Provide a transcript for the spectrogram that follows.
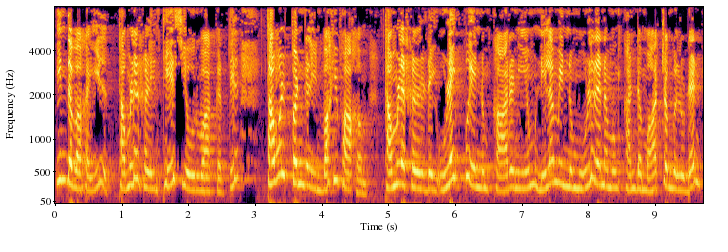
இந்த வகையில் தமிழர்களின் தேசிய உருவாக்கத்தில் தமிழ் பெண்களின் வகிபாகம் தமிழர்களுடைய உழைப்பு என்னும் காரணியும் நிலம் என்னும் மூலதனமும் கண்ட மாற்றங்களுடன்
